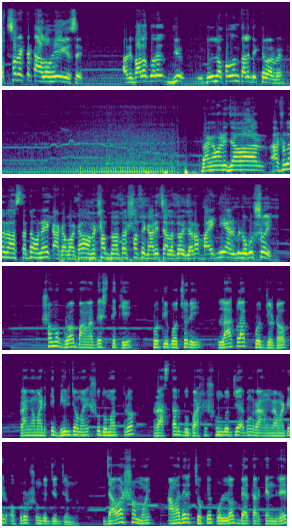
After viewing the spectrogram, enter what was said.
অপসর একটা কালো হয়ে গেছে। আপনি ভালো করে যদি লক্ষ্য করেন তাহলে দেখতে পারবেন। রাঙামাটি যাওয়ার আসলে রাস্তাটা অনেক আঁকাবাঁকা, অনেক সাবধানতার সাথে গাড়ি চালাতে হয়। যারা বাইক নিয়ে আসবেন অবশ্যই। সমগ্র বাংলাদেশ থেকে প্রতি বছরই লাখ লাখ পর্যটক রাঙ্গামাটিতে ভিড় জমায় শুধুমাত্র রাস্তার দুপাশের সৌন্দর্য এবং রাঙ্গামাটির অপরূপ সৌন্দর্যের জন্য। যাওয়ার সময় আমাদের চোখে পড়ল বেতার কেন্দ্রের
